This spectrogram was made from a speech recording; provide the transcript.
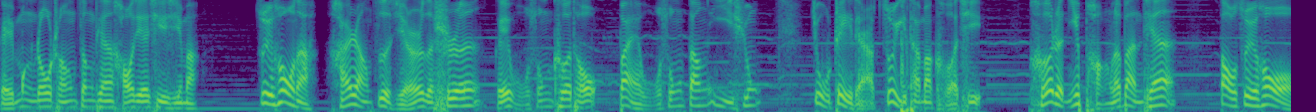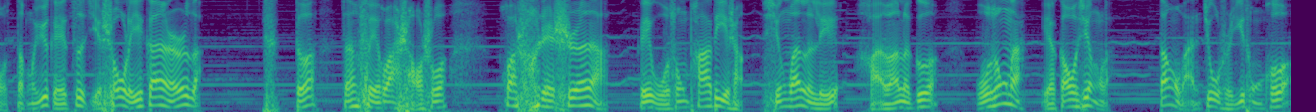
给孟州城增添豪杰气息吗？最后呢，还让自己儿子施恩给武松磕头，拜武松当义兄，就这点最他妈可气。合着你捧了半天。到最后等于给自己收了一干儿子，得，咱废话少说。话说这施恩啊，给武松趴地上行完了礼，喊完了歌，武松呢也高兴了。当晚就是一通喝，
